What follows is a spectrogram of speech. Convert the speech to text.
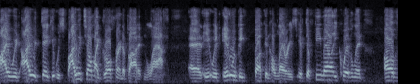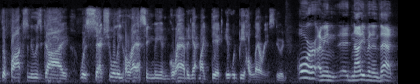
I would I would think it was I would tell my girlfriend about it and laugh. And it would it would be fucking hilarious if the female equivalent of the Fox News guy was sexually harassing me and grabbing at my dick. It would be hilarious, dude. Or, I mean, not even in that.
